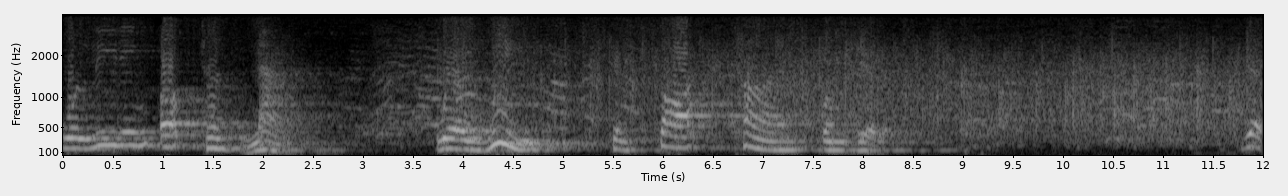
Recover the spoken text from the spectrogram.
were leading up to now, where we can start time from zero. Yes,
